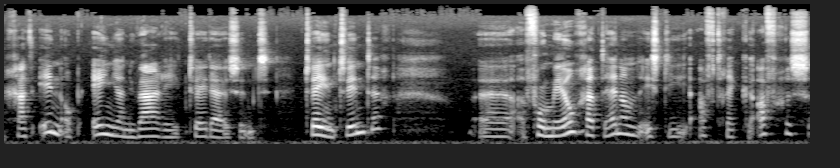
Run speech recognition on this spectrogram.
gaat in op 1 januari 2022. Formeel gaat, hè, dan is die aftrek afges,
